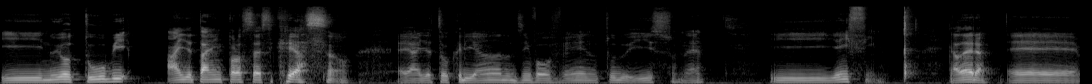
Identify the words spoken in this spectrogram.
e no YouTube ainda está em processo de criação. É, ainda estou criando, desenvolvendo tudo isso, né? E enfim, galera, é,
